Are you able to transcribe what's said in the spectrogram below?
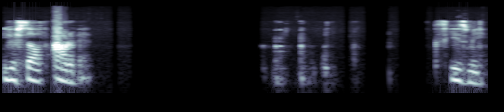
yourself out of it. Excuse me.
